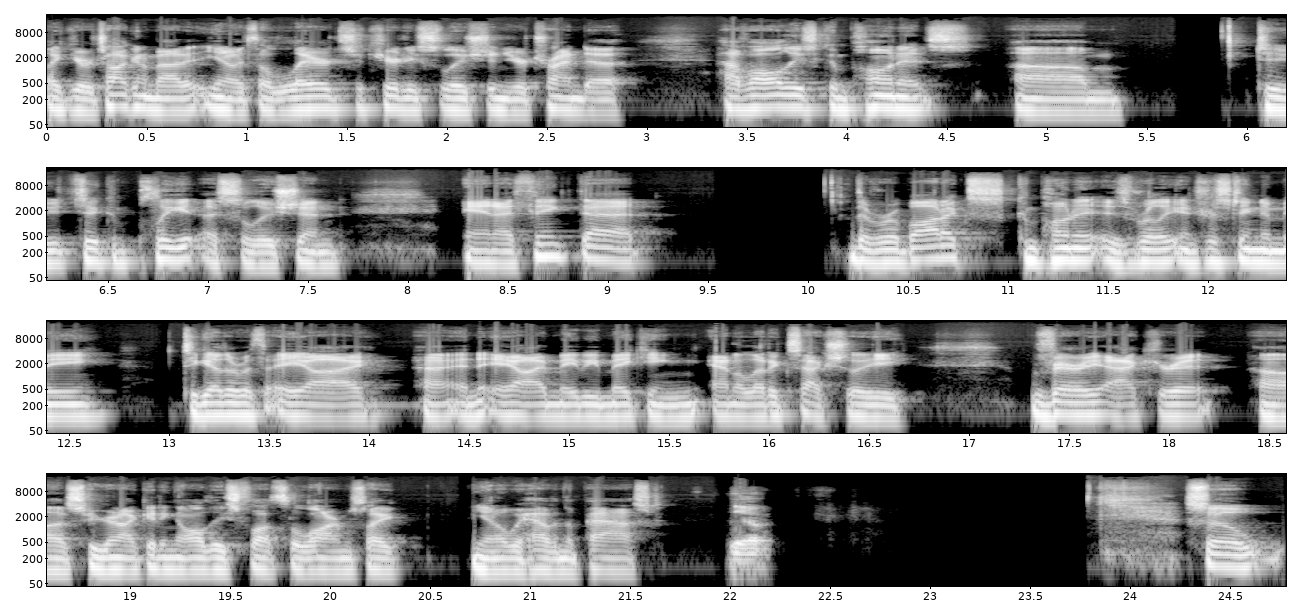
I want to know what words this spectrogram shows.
Like you were talking about it, you know, it's a layered security solution. You're trying to have all these components um, to to complete a solution. And I think that the robotics component is really interesting to me, together with AI, uh, and AI maybe making analytics actually very accurate, uh, so you're not getting all these false alarms like you know we have in the past. Yeah. So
